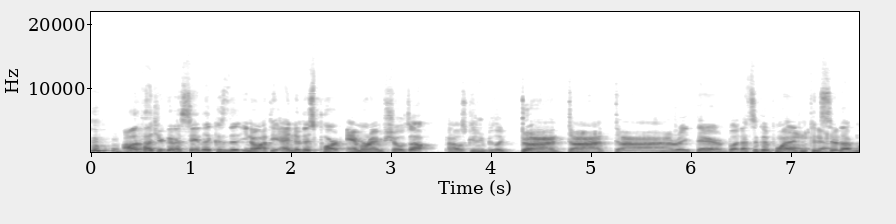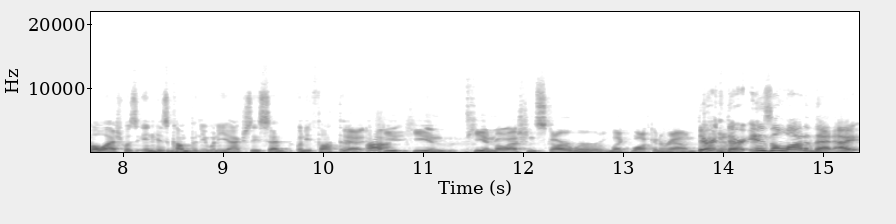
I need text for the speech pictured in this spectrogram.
I thought you were gonna say that because you know at the end of this part, Amaram shows up. I was gonna be like dun dun dun right there, but that's a good point. I Oh, didn't consider yeah. that Moash was in his company when he actually said when he thought that. Yeah, Ah. he, he and he and Moash and Skar were like walking around. There, and- there is a lot of that. I,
